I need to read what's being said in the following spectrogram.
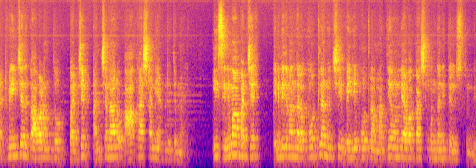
అడ్వెంచర్ కావడంతో బడ్జెట్ అంచనాలు ఆకాశాన్ని అందుతున్నాయి ఈ సినిమా బడ్జెట్ ఎనిమిది వందల కోట్ల నుంచి వెయ్యి కోట్ల మధ్య ఉండే అవకాశం ఉందని తెలుస్తుంది.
